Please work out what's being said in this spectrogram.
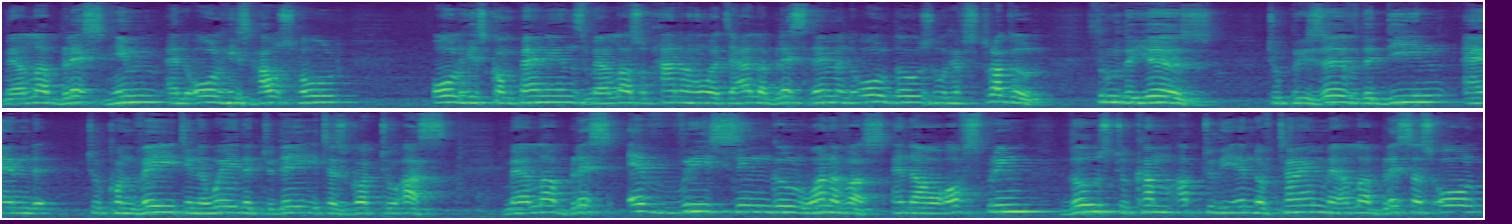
May Allah bless him and all his household, all his companions. May Allah subhanahu wa ta'ala bless them and all those who have struggled through the years to preserve the deen and to convey it in a way that today it has got to us. May Allah bless every single one of us and our offspring, those to come up to the end of time. May Allah bless us all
